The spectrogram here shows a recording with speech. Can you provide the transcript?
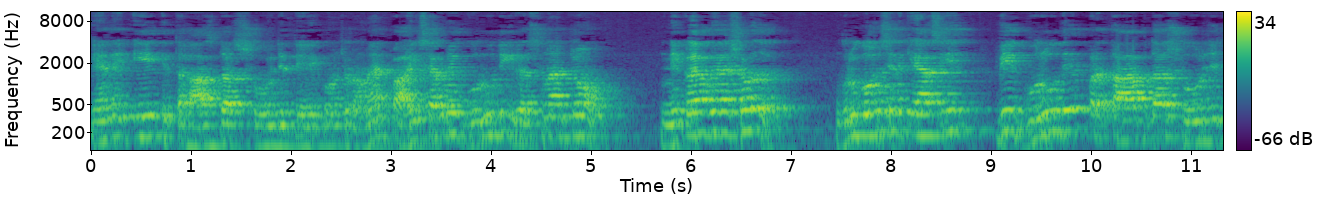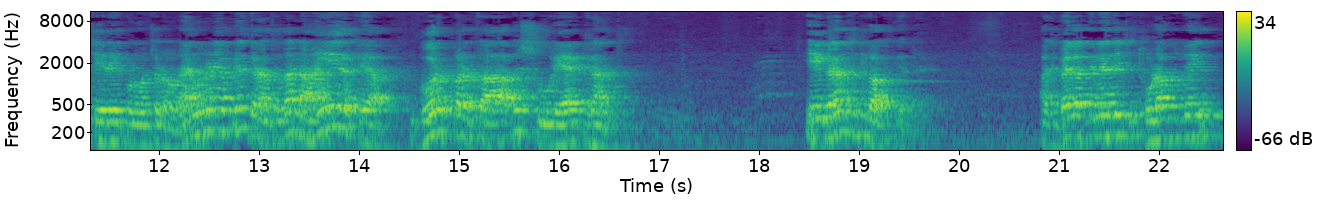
ਕਹਿੰਦੇ, ਇਹ ਇਤਿਹਾਸ ਦਾ ਸੂਰਜ ਤੇਰੇ ਕੋਲ ਚੜਾਉਣਾ ਹੈ। ਭਾਈ ਸਾਹਿਬ ਨੇ ਗੁਰੂ ਦੀ ਰਸਨਾ ਚੋਂ ਨਿਕਲਿਆ ਹੋਇਆ ਸ਼ਬਦ, ਗੁਰੂ ਗੋਬਿੰਦ ਸਿੰਘ ਨੇ ਕਿਹਾ ਸੀ ਵੀ ਗੁਰੂ ਦੇ ਪ੍ਰਤਾਪ ਦਾ ਸੂਰਜ ਤੇਰੇ ਕੋਲੋਂ ਚੜਾਉਣਾ ਹੈ। ਉਹਨਾਂ ਨੇ ਆਪਣੇ ਗ੍ਰੰਥ ਦਾ ਨਾਂ ਹੀ ਇਹ ਰੱਖਿਆ, ਗੁਰ ਪ੍ਰਤਾਪ ਸੂਰਿਆ ਗ੍ਰੰਥ। ਇਹ ਗ੍ਰੰਥ ਦੀ ਵਾਕਿਅਤ ਹੈ। ਅੱਜ ਪਹਿਲਾ ਦਿਨ ਇਹਦੇ ਵਿੱਚ ਥੋੜਾ ਬੁੱਧੇ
